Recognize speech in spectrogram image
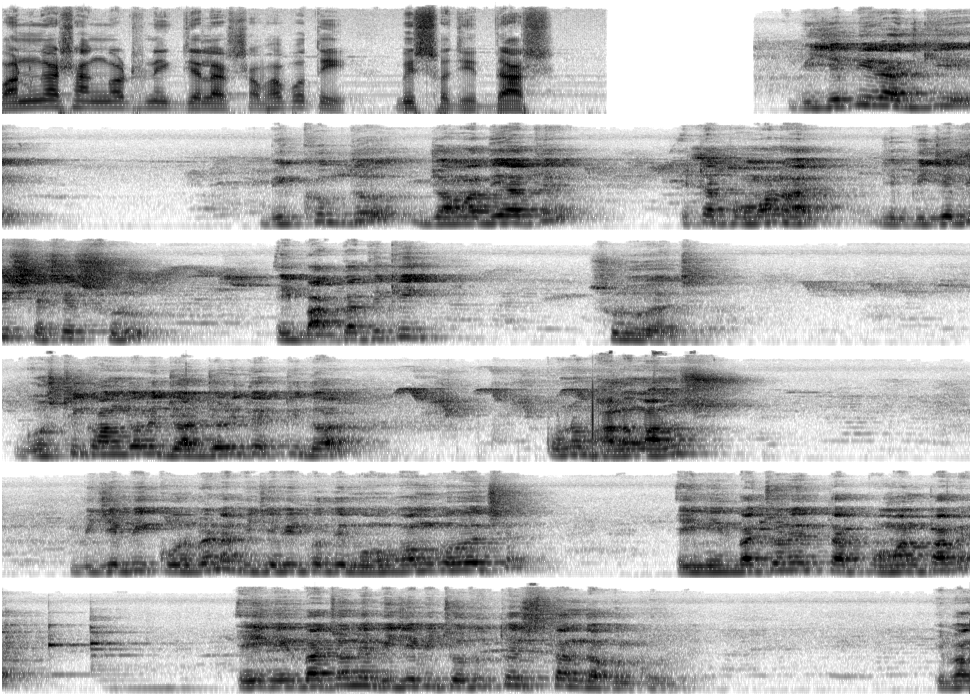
বনগা সাংগঠনিক জেলার সভাপতি বিশ্বজিৎ দাস। বিজেপির আজকে বিক্ষুব্ধ জমা দেওয়াতে এটা প্রমাণ হয় যে বিজেপির শেষের শুরু এই বাগদা থেকেই শুরু হয়েছে। গোষ্ঠী কন্দলে জর্জরিত একটি দল, কোনো ভালো মানুষ বিজেপি করবে না, বিজেপির প্রতি মোহভঙ্গ হয়েছে, এই নির্বাচনে তার প্রমাণ পাবে, এই নির্বাচনে বিজেপি চতুর্থ স্থান দখল করবে। এবং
